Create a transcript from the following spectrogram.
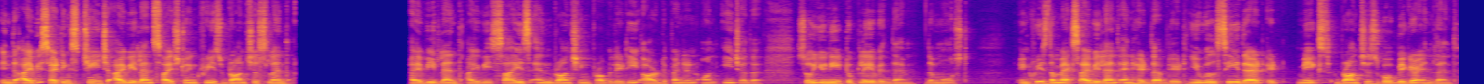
In the Ivy settings, change Ivy length size to increase branches length. Ivy length, Ivy size and branching probability are dependent on each other. So you need to play with them the most. Increase the max Ivy length and hit the update. You will see that it makes branches go bigger in length.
